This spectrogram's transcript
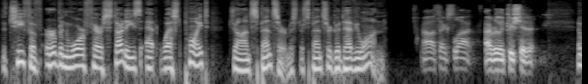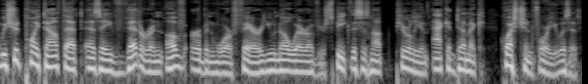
the Chief of Urban Warfare Studies at West Point, John Spencer. Mr. Spencer, good to have you on. Oh, thanks a lot. I really appreciate it. And we should point out that as a veteran of urban warfare, you know whereof you speak. This is not purely an academic question for you, is it?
